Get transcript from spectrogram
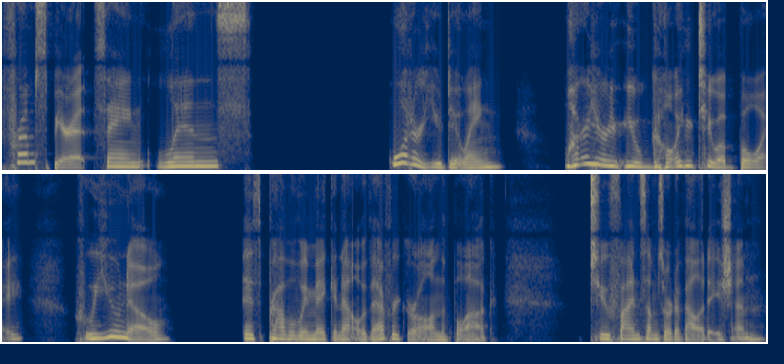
from Spirit saying, Linz, what are you doing? Why are you going to a boy who you know is probably making out with every girl on the block to find some sort of validation?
